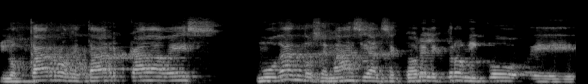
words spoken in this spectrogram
los carros estar cada vez mudándose más hacia el sector electrónico, eh,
